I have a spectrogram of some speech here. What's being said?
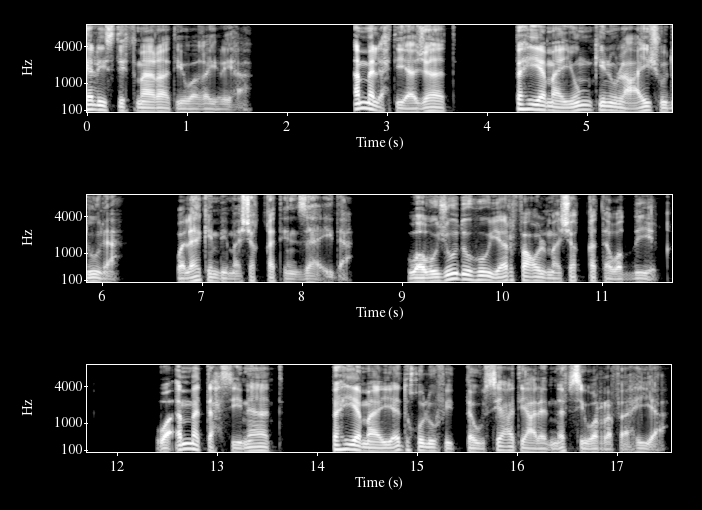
كالاستثمارات وغيرها. أما الاحتياجات فهي ما يمكن العيش دونه ولكن بمشقة زائدة. ووجوده يرفع المشقة والضيق. وأما التحسينات فهي ما يدخل في التوسعة على النفس والرفاهية.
